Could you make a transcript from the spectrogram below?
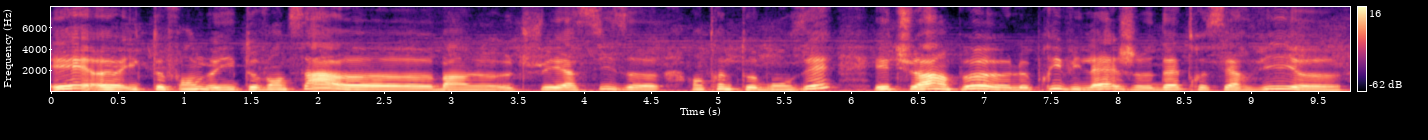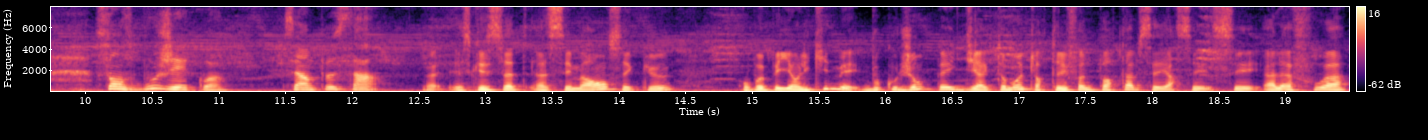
et euh, ils, te vendent, ils te vendent ça, euh, ben, tu es assise euh, en train de te bronzer et tu as un peu le privilège d'être servi sans se bouger, quoi. C'est un peu ça. est ce qui est assez marrant, c'est que on peut payer en liquide, mais beaucoup de gens payent directement avec leur téléphone portable. C'est-à-dire c'est à la fois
